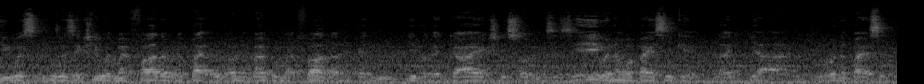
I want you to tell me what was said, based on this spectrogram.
he was he was actually with my father on a bike on a bike with my father, and you know the guy actually saw him and says, "Hey, when I'm a bicycle, like yeah, you're on a bicycle."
